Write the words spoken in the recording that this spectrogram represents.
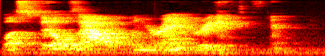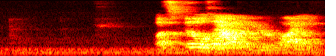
What spills out when you're angry? what spills out of your life?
